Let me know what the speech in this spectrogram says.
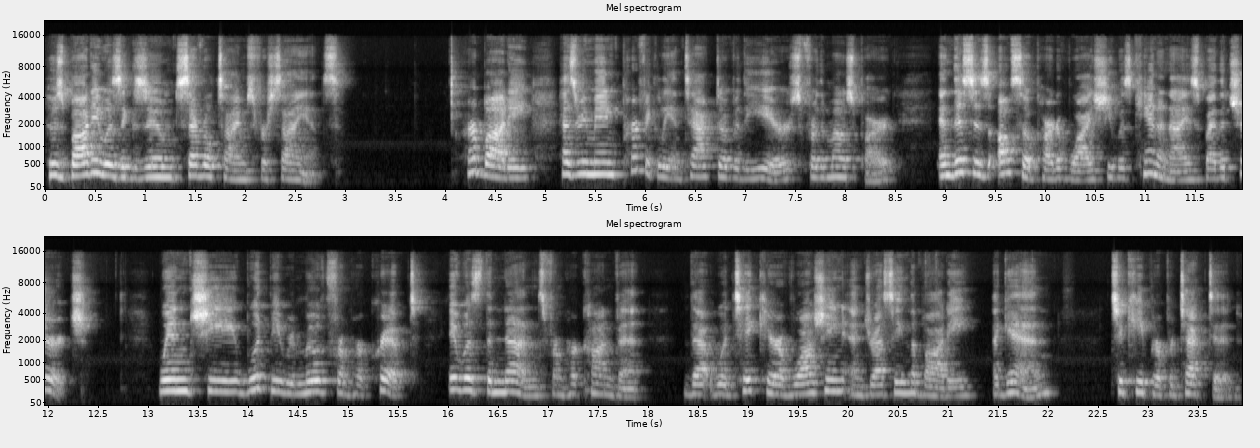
whose body was exhumed several times for science. Her body has remained perfectly intact over the years, for the most part, and this is also part of why she was canonized by the church. When she would be removed from her crypt, it was the nuns from her convent that would take care of washing and dressing the body again to keep her protected.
